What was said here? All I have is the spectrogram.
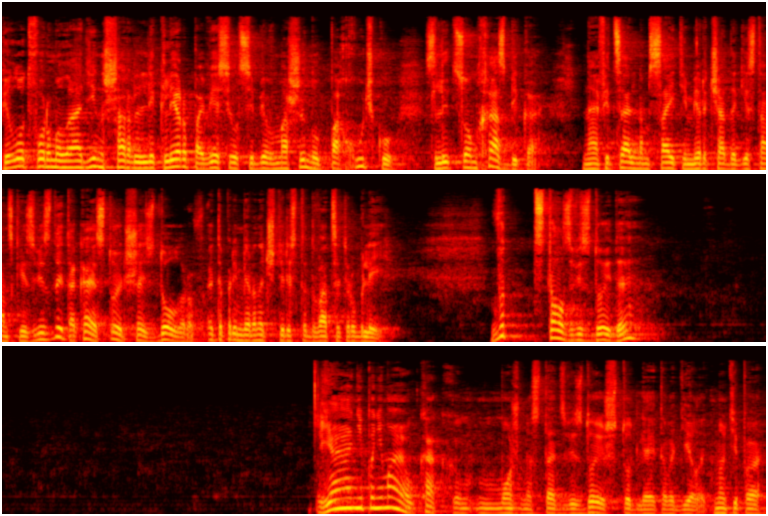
Пилот Формулы-1 Шарль Леклер повесил себе в машину пахучку с лицом Хасбика. На официальном сайте мерча дагестанской звезды такая стоит 6 долларов. Это примерно 420 рублей. Вот стал звездой, да? Я не понимаю, как можно стать звездой и что для этого делать. Ну, типа,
